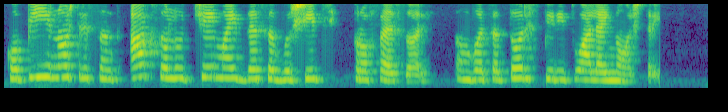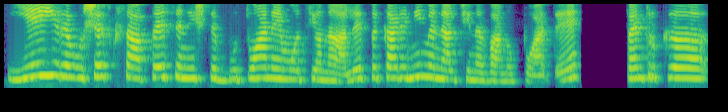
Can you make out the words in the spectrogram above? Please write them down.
Copiii noștri sunt absolut cei mai desăvârșiți profesori, învățători spirituali ai noștri. Ei reușesc să apese niște butoane emoționale pe care nimeni altcineva nu poate, pentru că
